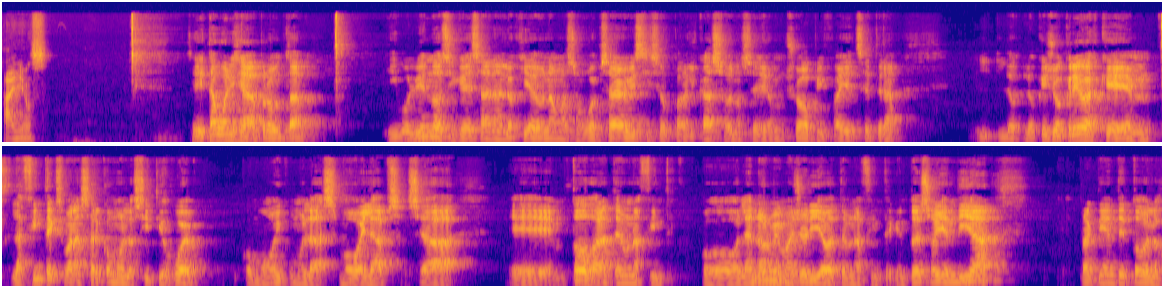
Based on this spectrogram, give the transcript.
años? Sí, está buenísima la pregunta. Y volviendo, si querés, a la analogía de un Amazon Web Services o para el caso, no sé, un Shopify, etcétera, lo, que yo creo es que mm, las fintechs van a ser como los sitios web, como hoy, como las mobile apps. O sea, eh, todos van a tener una fintech, o la enorme mayoría va a tener una fintech. Entonces, hoy en día, prácticamente todas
